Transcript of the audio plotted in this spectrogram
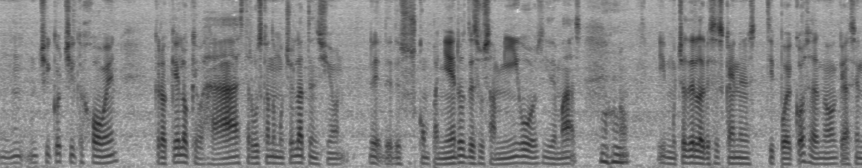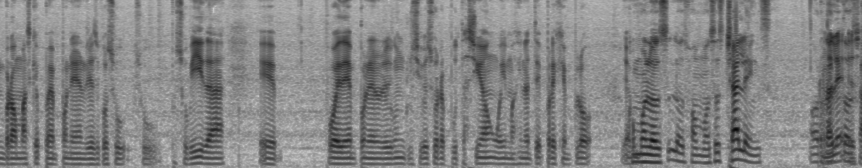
un- un chico, chica joven. Creo que lo que va a estar buscando mucho es la atención de, de- de sus compañeros, de sus amigos y demás. Y muchas de las veces caen en este tipo de cosas, ¿no? Que hacen bromas que pueden poner en riesgo su, su, pues, su vida. eh, pueden poner en riesgo inclusive su reputación, güey. Imagínate, por ejemplo... Como los, los famosos challenges o retos que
